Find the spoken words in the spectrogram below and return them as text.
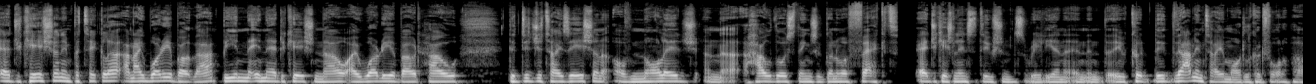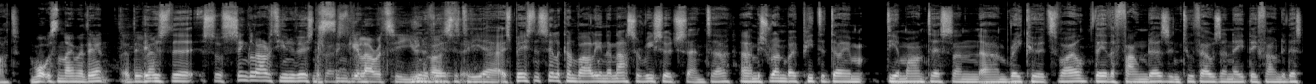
education in particular. And I worry about that. Being in education now, I worry about how the digitization of knowledge and uh, how those things are going to affect educational institutions really. And, and, and they could, that entire model could fall apart. What was the name of the, of the event? It was the, so Singularity University. the. Singularity University. yeah. It's based in Silicon Valley in the NASA Research Center. Um, it's run by Peter Diam- Diamandis and um, Ray Kurzweil. They're the founders. In 2008, they founded this.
